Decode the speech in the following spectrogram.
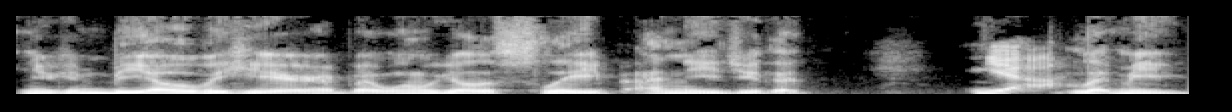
You can be over here, but when we go to sleep, I need you to Yeah. let me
